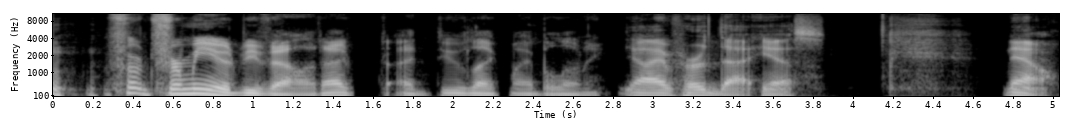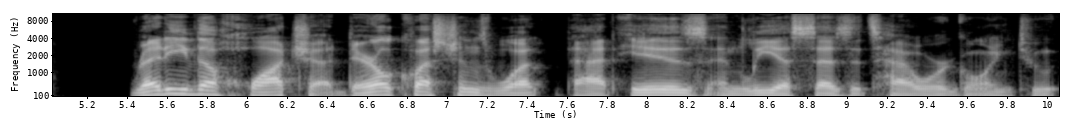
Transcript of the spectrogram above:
For for me, it would be valid. I I do like my bologna. Yeah, I've heard that, yes. Now, ready the Hwacha. Daryl questions what that is, and Leah says it's how we're going to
